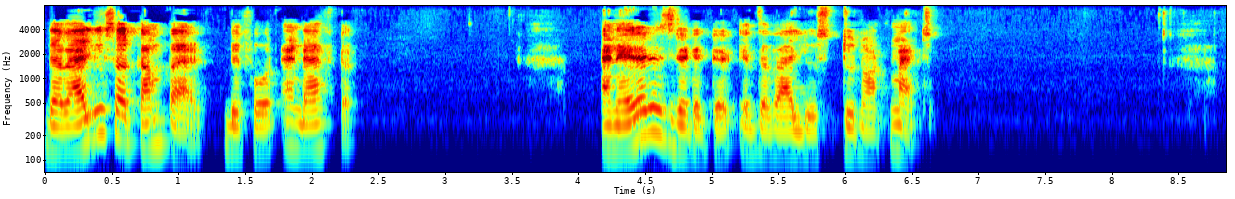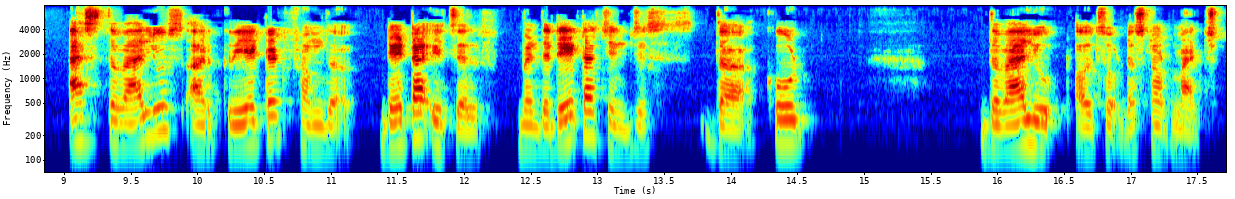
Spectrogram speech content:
The values are compared before and after. An error is detected if the values do not match. As the values are created from the data itself, when the data changes, the code, the value also does not match.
